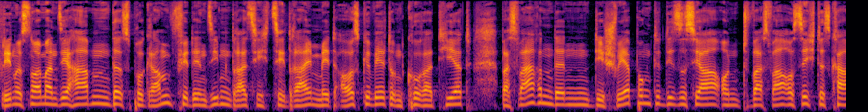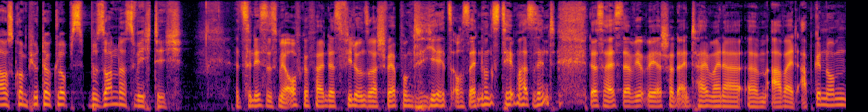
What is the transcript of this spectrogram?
Linus Neumann, Sie haben das Programm für den 37C3 mit ausgewählt und kuratiert. Was waren denn die Schwerpunkte dieses Jahr und was war aus Sicht des Chaos Computer Clubs besonders wichtig? Zunächst ist mir aufgefallen, dass viele unserer Schwerpunkte hier jetzt auch Sendungsthema sind. Das heißt, da wird mir ja schon ein Teil meiner ähm, Arbeit abgenommen.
